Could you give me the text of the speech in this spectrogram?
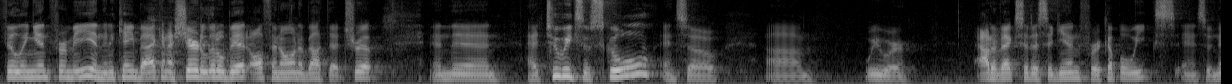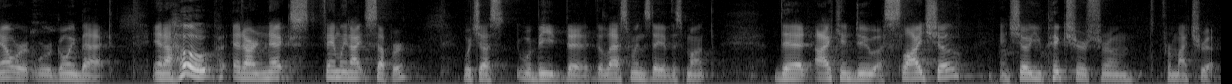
filling in for me, and then I came back and I shared a little bit off and on about that trip. And then I had two weeks of school, and so um, we were out of Exodus again for a couple weeks, and so now we're, we're going back. And I hope at our next family night supper, which would be the, the last Wednesday of this month, that I can do a slideshow and show you pictures from, from my trip.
